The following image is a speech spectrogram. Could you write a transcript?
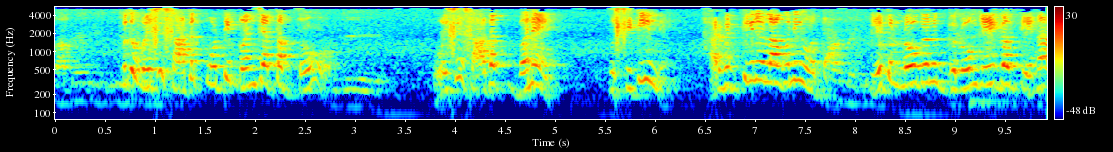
कहते हैं तो वैसे साधक कोटि बन जाए तब तो। जी। वैसे साधक बने उस स्थिति में हर व्यक्ति के लिए लागू नहीं होता। ये तो लोग लोगों की यही गलती है ना।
